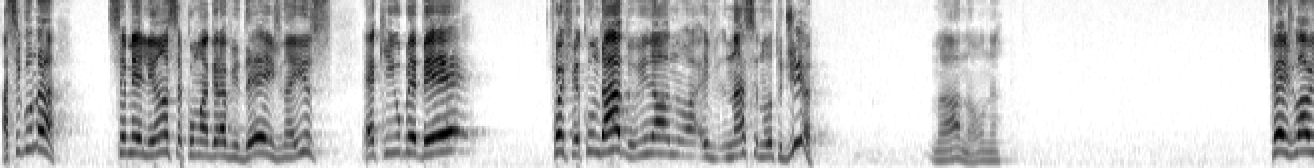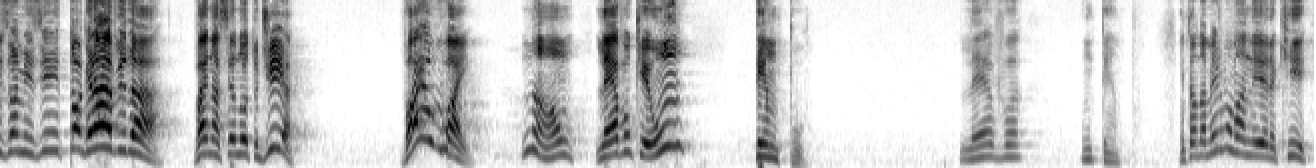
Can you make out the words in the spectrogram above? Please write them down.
A segunda semelhança com uma gravidez, não é isso? É que o bebê foi fecundado e nasce no outro dia? Ah, não, né? Fez lá o examezinho, tô grávida. Vai nascer no outro dia? Vai ou vai? Não. Leva o quê? Um tempo. Leva um tempo. Então, da mesma maneira que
